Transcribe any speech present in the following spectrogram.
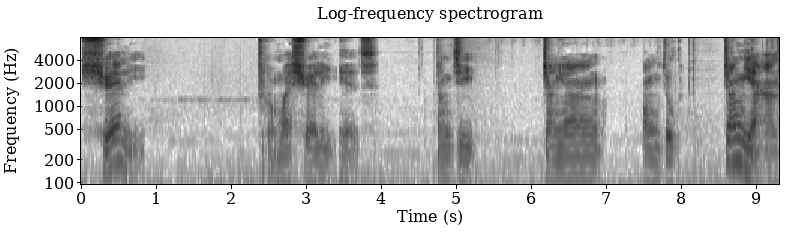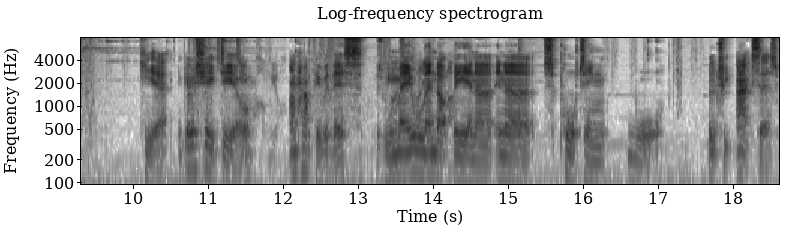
Surely. Forgotten where Shirley is. Jiangji, Jiangyang, Guangzhou, Jiangyan. Here, negotiate deal. I'm happy with this because we may all end up being a in a supporting war. Military access.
